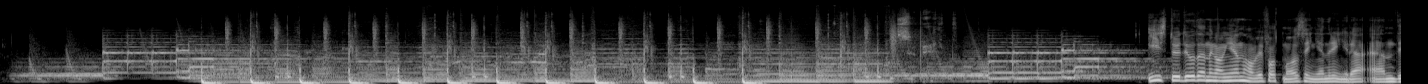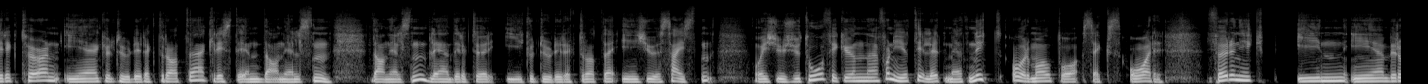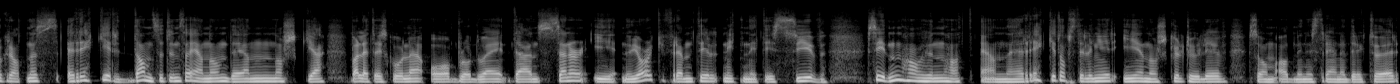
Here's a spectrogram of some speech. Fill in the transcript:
I studio denne gangen har vi fått med oss ingen ringere enn direktøren i Kulturdirektoratet, Kristin Danielsen. Danielsen ble direktør i Kulturdirektoratet i 2016, og i 2022 fikk hun fornyet tillit med et nytt åremål på seks år. Før hun gikk inn i byråkratenes rekker danset hun seg gjennom Den norske balletthøgskole og Broadway Dance Center i New York frem til 1997. Siden har hun hatt en rekke toppstillinger i norsk kulturliv som administrerende direktør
